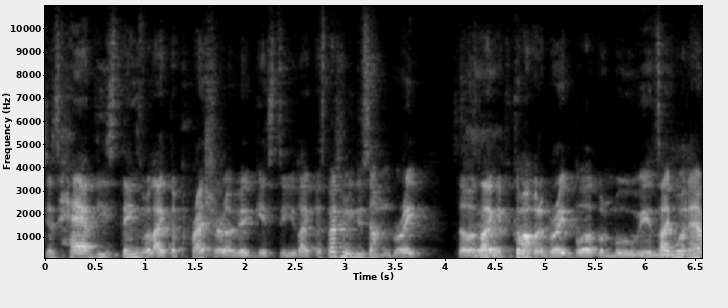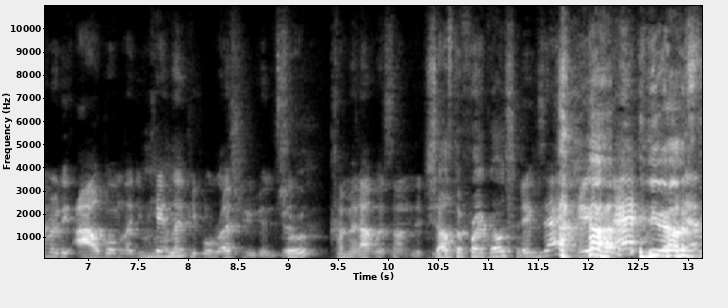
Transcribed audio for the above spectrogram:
just have these things where like the pressure of it gets to you, like especially when you do something great. So it's like if you come out with a great book or movie, it's like Mhm. whatever the album, like you can't let people rush you into True. coming out with something that Shouts to Frank Ocean. Exactly, exactly. You know what I'm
